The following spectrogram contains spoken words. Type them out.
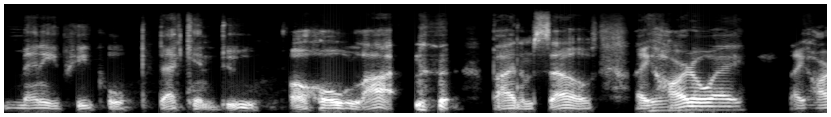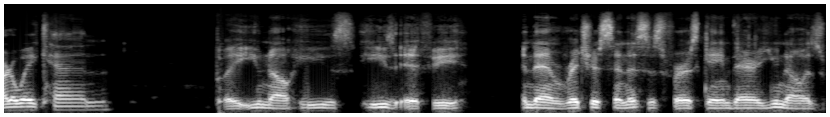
many people that can do a whole lot by themselves. Like Hardaway, like Hardaway can, but you know he's he's iffy. And then Richardson, this is his first game there. You know, is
